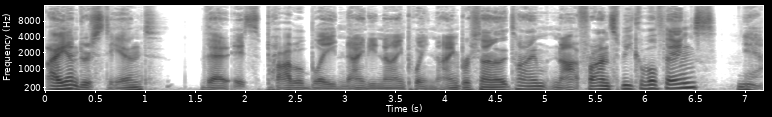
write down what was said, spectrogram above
I understand that it's probably ninety nine point nine percent of the time not for unspeakable things. yeah.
